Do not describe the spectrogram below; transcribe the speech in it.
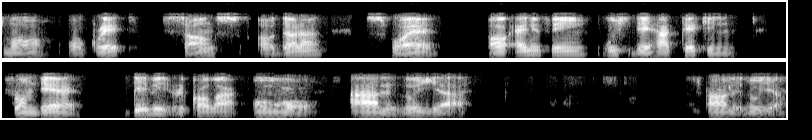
small or great, sons or daughter, spoil, or anything which they had taken from there. David recovered all. Hallelujah. Hallelujah.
